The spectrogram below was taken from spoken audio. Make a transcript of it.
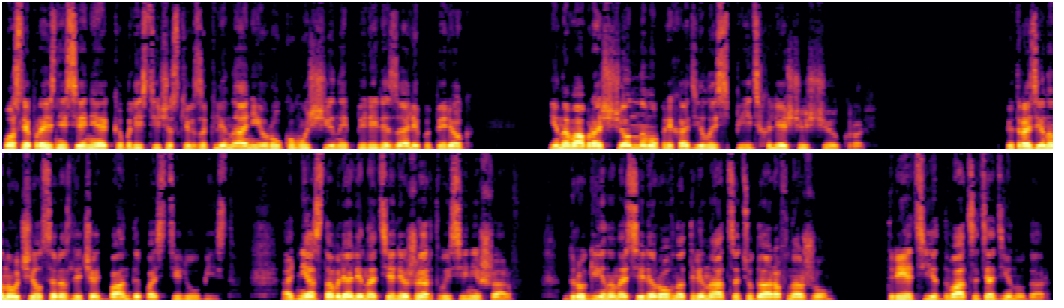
После произнесения каббалистических заклинаний руку мужчины перерезали поперек, и новообращенному приходилось пить хлещущую кровь. Петрозина научился различать банды по стилю убийств. Одни оставляли на теле жертвы синий шарф, другие наносили ровно 13 ударов ножом, третьи — 21 удар,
